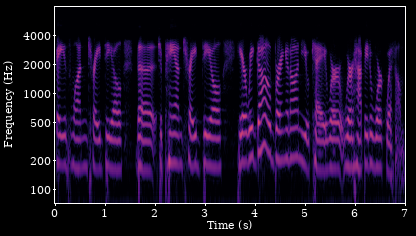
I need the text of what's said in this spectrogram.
phase one trade deal, the Japan trade deal. Here we go. Bring it on, UK. We're, we're happy to work with them.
